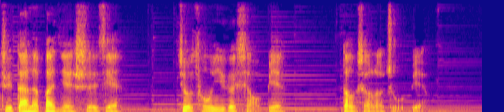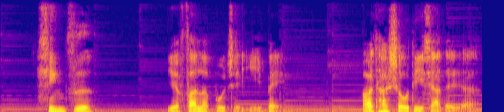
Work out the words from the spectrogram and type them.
只待了半年时间，就从一个小编当上了主编，薪资也翻了不止一倍，而她手底下的人，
